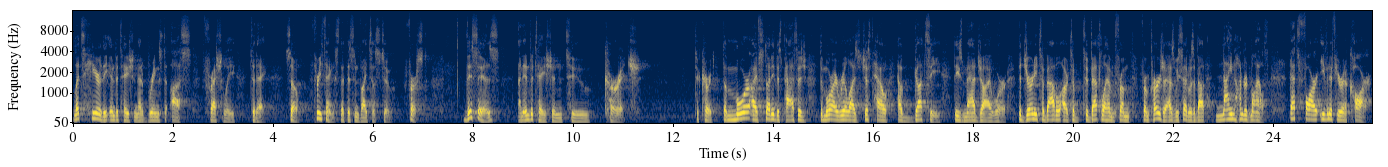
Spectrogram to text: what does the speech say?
let's hear the invitation that it brings to us freshly today. So, three things that this invites us to. First, this is an invitation to courage. to courage. The more I've studied this passage, the more I realize just how, how gutsy these magi were. The journey to, Babel, or to, to Bethlehem from, from Persia, as we said, was about 900 miles. That's far even if you're in a car.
